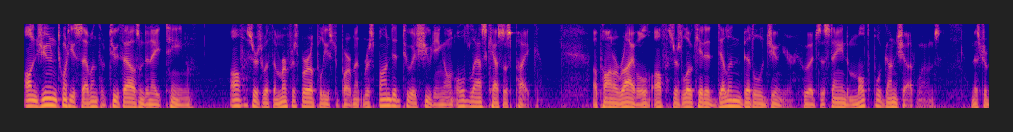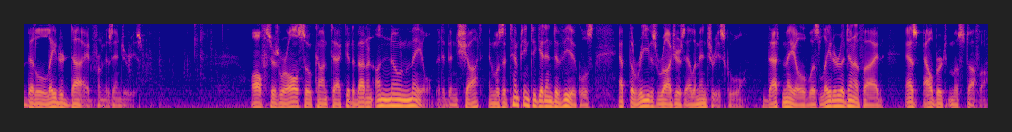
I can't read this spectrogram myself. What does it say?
On June 27th of 2018, officers with the Murfreesboro Police Department responded to a shooting on Old Lascassas Pike. Upon arrival, officers located Dylan Biddle Jr., who had sustained multiple gunshot wounds. Mr. Biddle later died from his injuries. Officers were also contacted about an unknown male that had been shot and was attempting to get into vehicles at the Reeves Rogers Elementary School. That male was later identified as Albert Mustafa.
